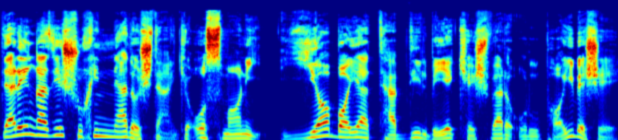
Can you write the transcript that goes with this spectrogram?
در این قضیه شوخی نداشتن که عثمانی یا باید تبدیل به یک کشور اروپایی بشه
